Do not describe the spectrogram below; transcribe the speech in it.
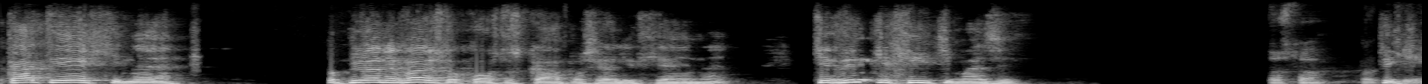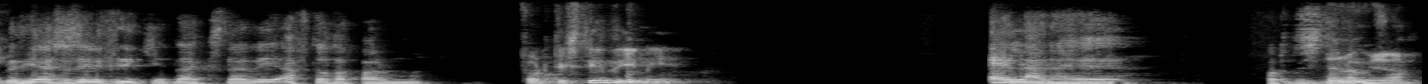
Κάτι έχει, ναι. Το οποίο ανεβάζει το κόστος κάπως, η αλήθεια είναι. Και δίνει και θήκη μαζί. Σωστό. Okay. Θήκη, παιδιά, σας δίνει θήκη. Εντάξει, δηλαδή αυτό θα πάρουμε. Φορτιστή δίνει. Έλα ρε. Φορτιστή. Δεν νομίζω.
